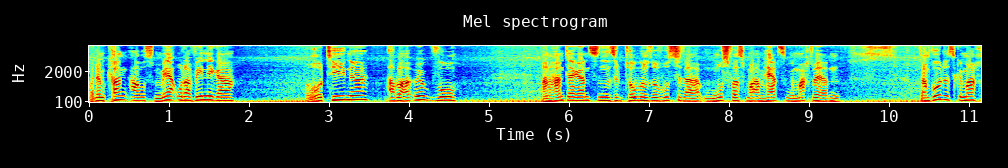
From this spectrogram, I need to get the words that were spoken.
bei dem Krankenhaus mehr oder weniger Routine, aber irgendwo anhand der ganzen Symptome und so wusste, da muss was mal am Herzen gemacht werden. Dann wurde es gemacht,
